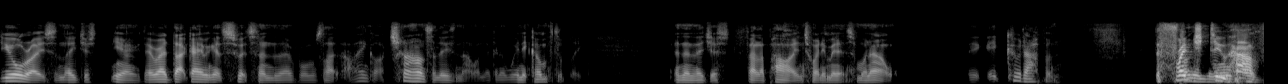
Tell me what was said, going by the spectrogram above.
Euros and they just, you know, they had that game against Switzerland and everyone was like, oh, I ain't got a chance of losing that one. They're going to win it comfortably. And then they just fell apart in 20 minutes and went out. It, it could happen. The French do have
